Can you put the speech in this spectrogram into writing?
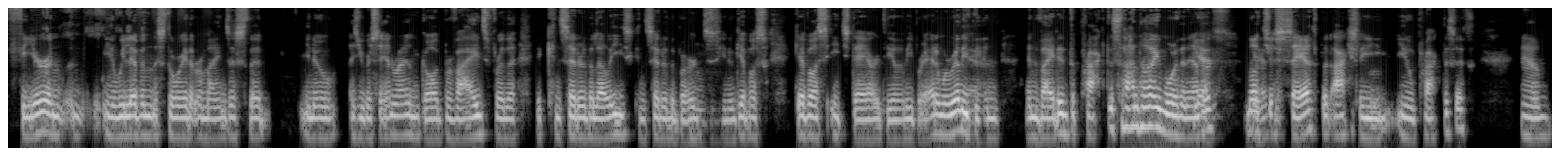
fear. And, and you know, we live in the story that reminds us that you know, as you were saying, Ryan, God provides for the, the consider the lilies, consider the birds. Mm. You know, give us give us each day our daily bread, and we're really yeah. being invited to practice that now more than ever. Yes. Not yes. just say it, but actually, you know, practice it. Um,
